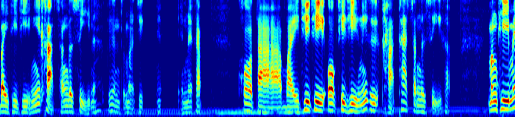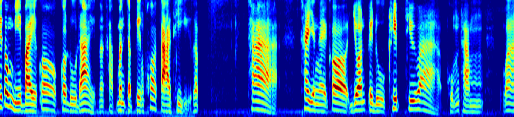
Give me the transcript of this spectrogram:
ใบทีทีอย่างนี้ขาดสังกะสีนะเพื่อนสมาชิกเนี่ยเห็นไหมครับ ข้อตาใบทีทีออกทีทีอย่างนี้คือขาดธาตุสังกะสีครับ บางทีไม่ต้องมีใบก็ก็ดูได้นะครับ มันจะเป็นข้อตาถี่ครับ ถ้าถ้ายังไงก็ย้อนไปดูคลิปที่ว่าผมทำว่า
